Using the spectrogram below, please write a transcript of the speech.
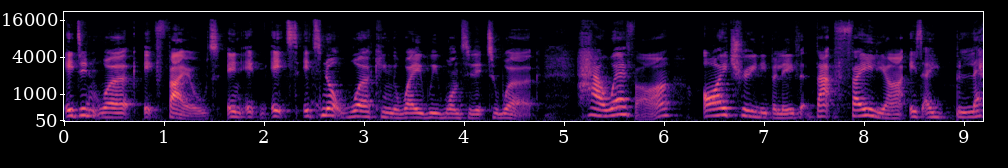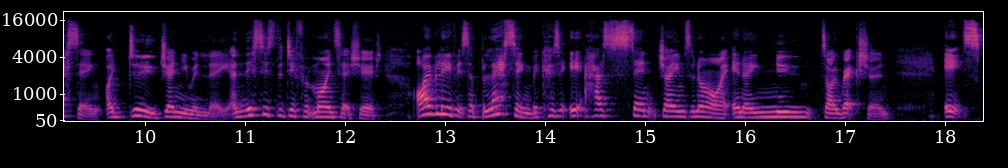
It didn't work. It failed. it, it's it's not working the way we wanted it to work. However, I truly believe that that failure is a blessing. I do genuinely. And this is the different mindset shift. I believe it's a blessing because it has sent James and I in a new direction. It's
